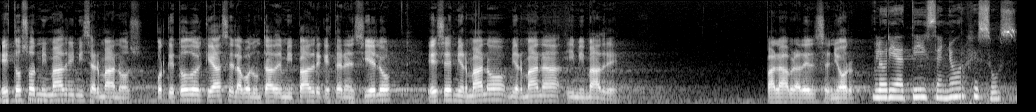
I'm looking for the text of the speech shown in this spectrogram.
estos son mi madre y mis hermanos, porque todo el que hace la voluntad de mi Padre que está en el cielo, ese es mi hermano, mi hermana y mi madre. Palabra del Señor. Gloria a ti, Señor Jesús.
